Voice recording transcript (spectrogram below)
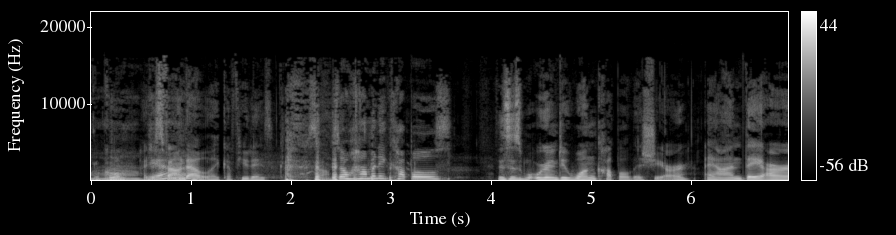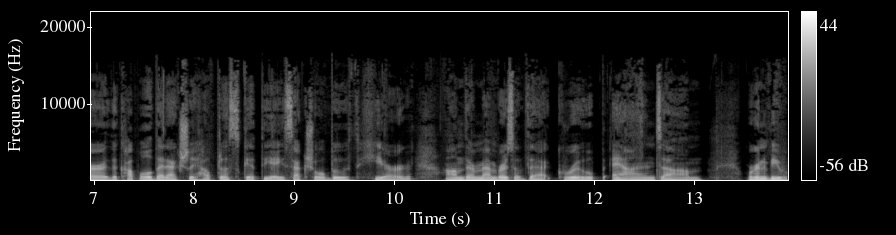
cool. I just found out like a few days ago. So So how many couples? This is what we're going to do one couple this year, and they are the couple that actually helped us get the asexual booth here. Um, they're members of that group, and um, we're going to be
